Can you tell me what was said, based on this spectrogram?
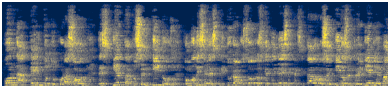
Pon atento tu corazón. Despierta tus sentidos. Como dice la Escritura, vosotros que tenéis ejercitados los sentidos entre el bien y el mal,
